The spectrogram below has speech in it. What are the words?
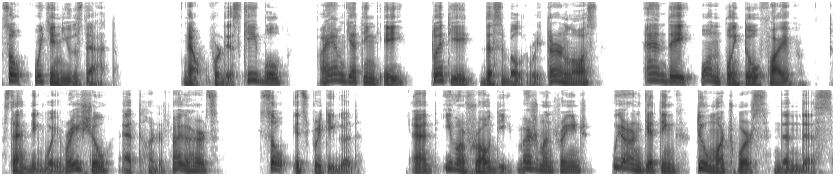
so we can use that. Now for this cable, I am getting a 28 decibel return loss and a 1.05 standing wave ratio at 100 MHz, so it's pretty good. And even throughout the measurement range, we aren't getting too much worse than this.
